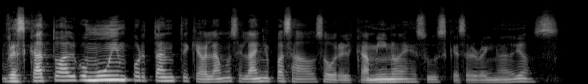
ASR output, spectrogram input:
rescato algo muy importante que hablamos el año pasado sobre el camino de Jesús, que es el reino de Dios.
